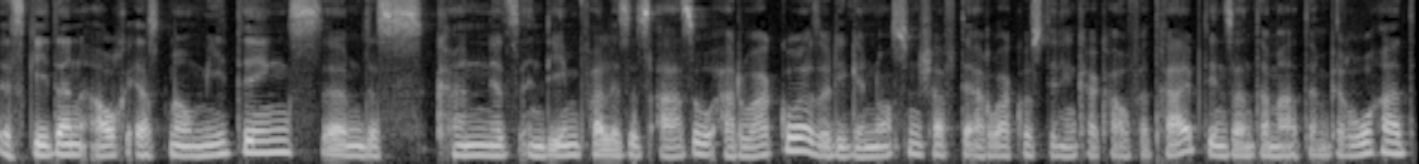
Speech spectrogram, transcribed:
es geht dann auch erstmal um Meetings. Ähm, das können jetzt in dem Fall ist es ASO Aruaco, also die Genossenschaft der Aruacos, die den Kakao vertreibt, den Santa Marta im Büro hat.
